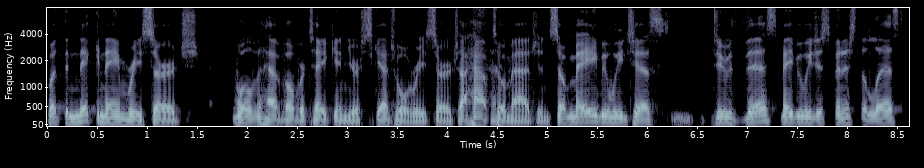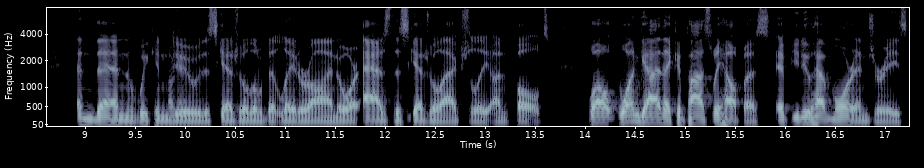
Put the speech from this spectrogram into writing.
but the nickname research will have overtaken your schedule research. I have to imagine. So maybe we just do this, maybe we just finish the list and then we can do the schedule a little bit later on or as the schedule actually unfolds. Well, one guy that could possibly help us if you do have more injuries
